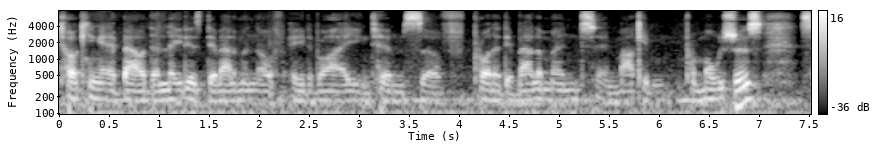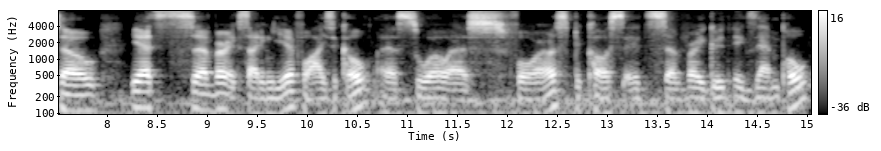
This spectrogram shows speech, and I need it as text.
talking about the latest development of AWI in terms of product development and market promotions. So yeah, it's a very exciting year for Icicle as well as for us because it's a very good example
